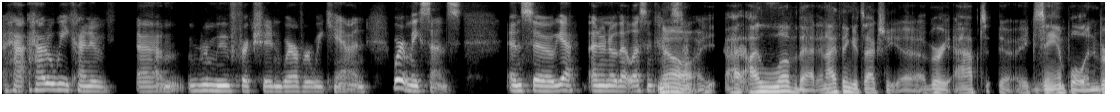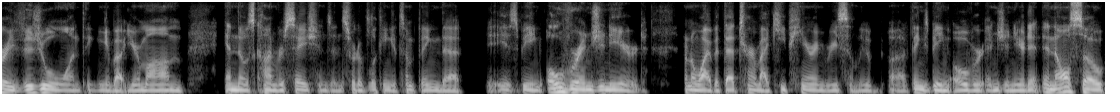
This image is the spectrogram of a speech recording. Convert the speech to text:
How, how do we kind of um, remove friction wherever we can where it makes sense and so yeah i don't know that lesson no I, I, love that and i think it's actually a, a very apt uh, example and very visual one thinking about your mom and those conversations and sort of looking at something that is being over engineered i don't know why but that term i keep hearing recently uh, things being over engineered and, and also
